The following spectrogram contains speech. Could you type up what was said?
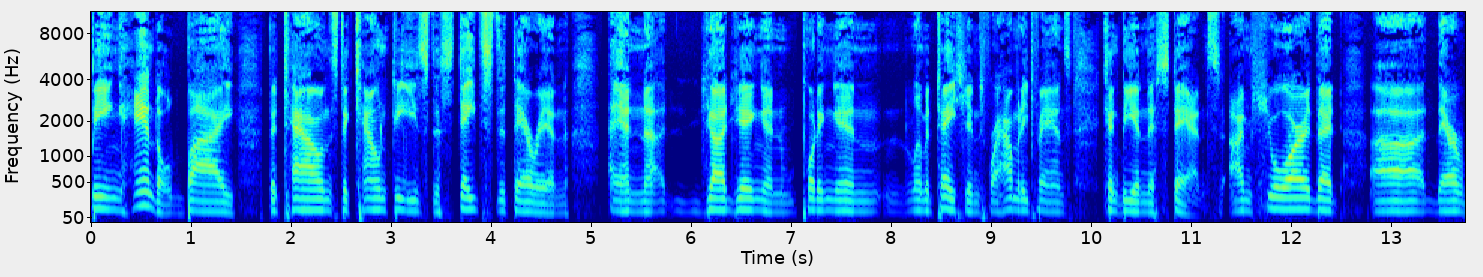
being handled by the towns, the counties, the states that they're in, and uh, judging and putting in limitations for how many fans can be in the stands. I'm sure that uh, they're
